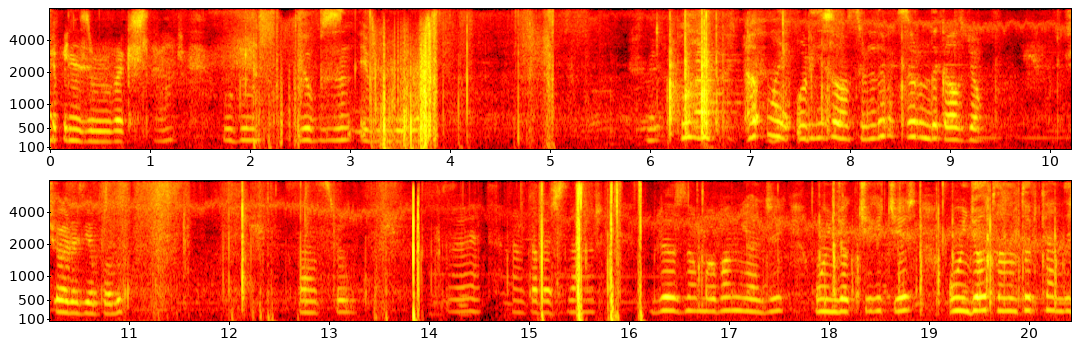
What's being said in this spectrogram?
Hepinize merhaba arkadaşlar. Bugün Yobuz'un evindeyiz. Yapmayın. Orayı sansürlemek zorunda kalacağım. Şöyle yapalım. Sansür. Evet arkadaşlar. Birazdan babam gelecek. Oyuncakçıya gideceğiz. Oyuncağı tanıtırken de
